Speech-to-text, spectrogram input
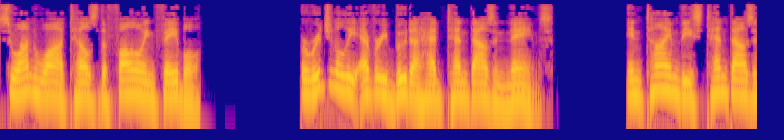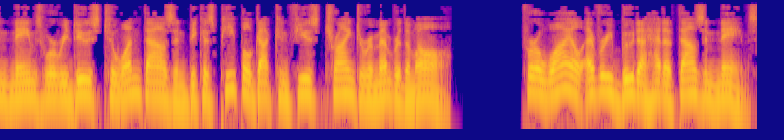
Hsuan Hua tells the following fable Originally every Buddha had 10,000 names. In time these 10,000 names were reduced to 1,000 because people got confused trying to remember them all. For a while every Buddha had a thousand names,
